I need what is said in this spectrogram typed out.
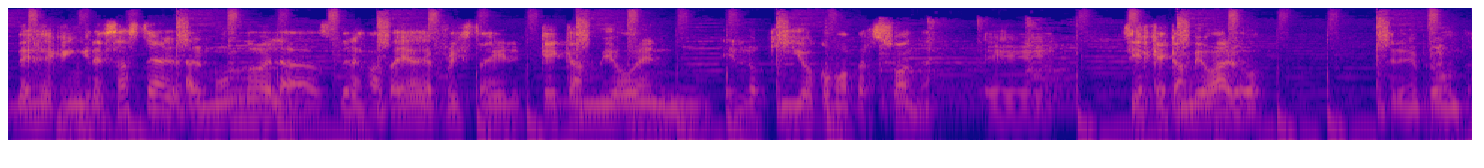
desde que ingresaste al, al, mundo de las, de las batallas de freestyle, ¿qué cambió en, en Loquillo como persona? Eh, si es que cambió algo, sería mi pregunta.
